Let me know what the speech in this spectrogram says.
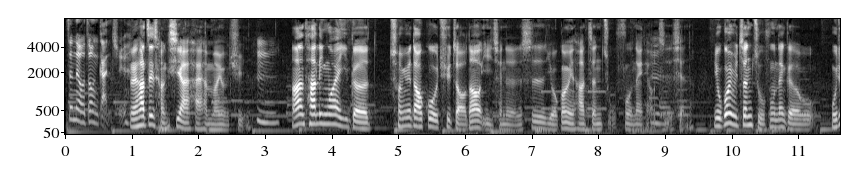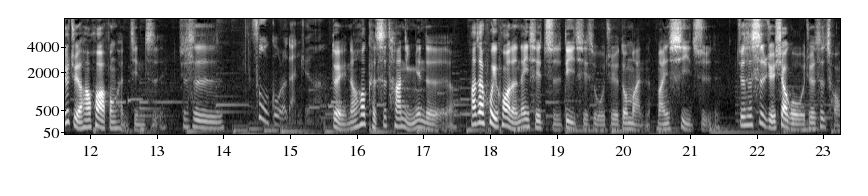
真的有这种感觉。对，他这场戏还还还蛮有趣的。嗯，然后他另外一个穿越到过去找到以前的人，是有关于他曾祖父那条支线的。嗯、有关于曾祖父那个，我就觉得他画风很精致，就是复古的感觉啊。对，然后可是它里面的他在绘画的那些质地，其实我觉得都蛮蛮细致的。就是视觉效果，我觉得是从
